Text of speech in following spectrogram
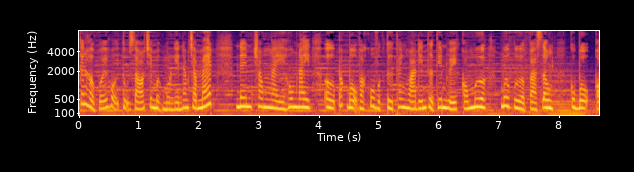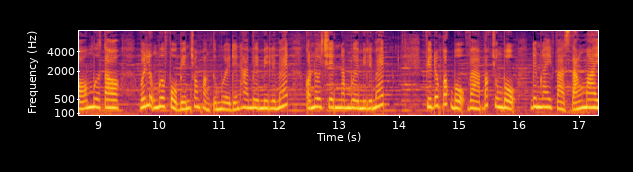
kết hợp với hội tụ gió trên mực 1.500m nên trong ngày hôm nay ở Bắc Bộ và khu vực từ Thanh Hóa đến Thừa Thiên Huế có mưa, mưa vừa và rông, cục bộ có mưa to với lượng mưa phổ biến trong khoảng từ 10 đến 20 mm, có nơi trên 50 mm. Phía Đông Bắc Bộ và Bắc Trung Bộ, đêm nay và sáng mai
